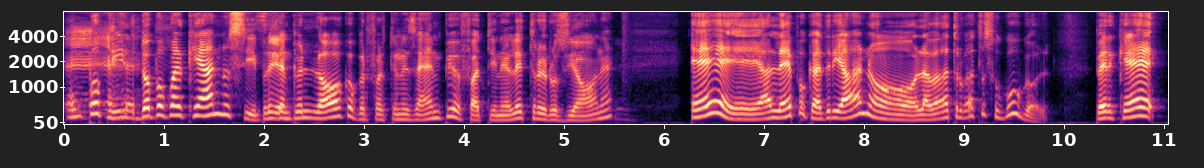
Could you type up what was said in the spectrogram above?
un po' più, eh, dopo qualche anno sì, per sì. esempio il logo, per farti un esempio, è fatto in elettroerosione e all'epoca Adriano l'aveva trovato su Google, perché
